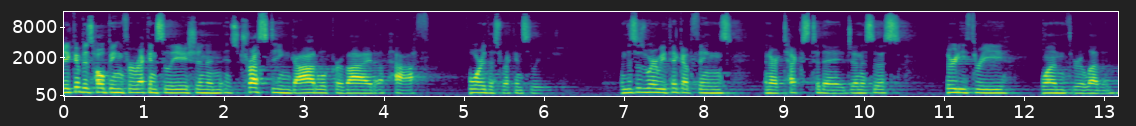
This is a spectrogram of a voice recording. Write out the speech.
Jacob is hoping for reconciliation and is trusting God will provide a path for this reconciliation. And this is where we pick up things in our text today Genesis 33 1 through 11.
